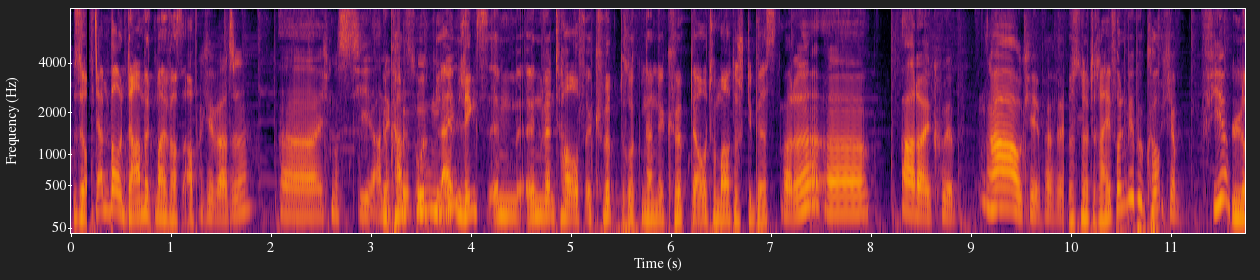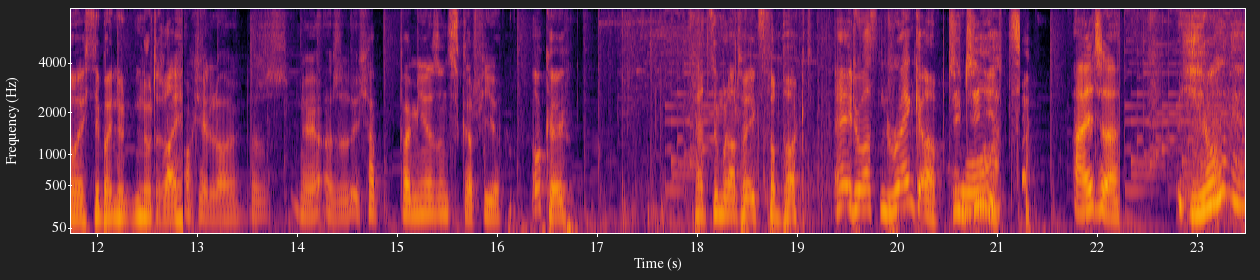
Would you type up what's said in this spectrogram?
So, dann bau damit mal was ab. Okay, warte. Äh, ich muss die Du kannst unten irgendwie. links im Inventar auf Equip drücken, dann equipt er automatisch die besten. Warte, äh, ah, da equip. Ah, okay, perfekt. Du hast nur drei von mir bekommen? Ich hab vier. Lol, ich sehe bei nur, nur drei. Okay, lol. Das ist, nee, also ich hab, bei mir sind es gerade vier. Okay. Pet Simulator X verbuggt. Hey, du hast einen Rank up. GG. What? Alter. Junge.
